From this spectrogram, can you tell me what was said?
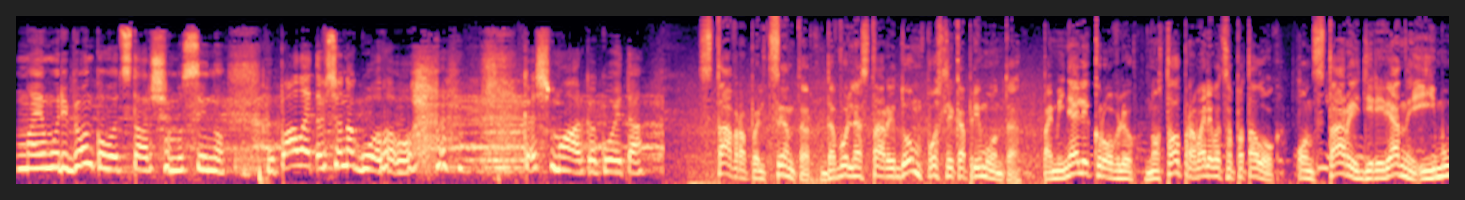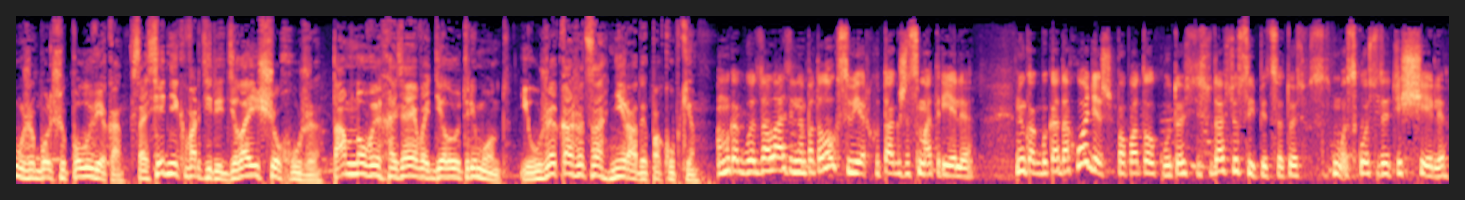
Моему ребенку, вот старшему сыну, упало это все на голову. Кошмар какой-то. Ставрополь, центр. Довольно старый дом после капремонта. Поменяли кровлю, но стал проваливаться потолок. Он старый, деревянный и ему уже больше полувека. В соседней квартире дела еще хуже. Там новые хозяева делают ремонт. И уже, кажется, не рады покупке. Мы как бы залазили на потолок сверху, также смотрели. Ну, как бы, когда ходишь по потолку, то есть сюда все сыпется, то есть сквозь вот эти щели.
